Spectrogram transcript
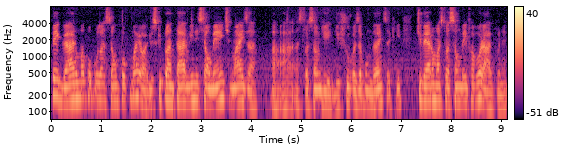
pegaram uma população um pouco maior. E os que plantaram inicialmente, mais a, a, a situação de, de, chuvas abundantes aqui, tiveram uma situação bem favorável. Né?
